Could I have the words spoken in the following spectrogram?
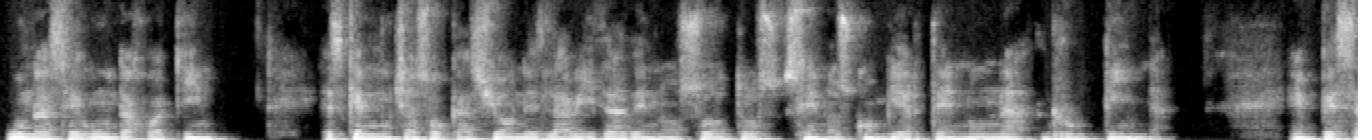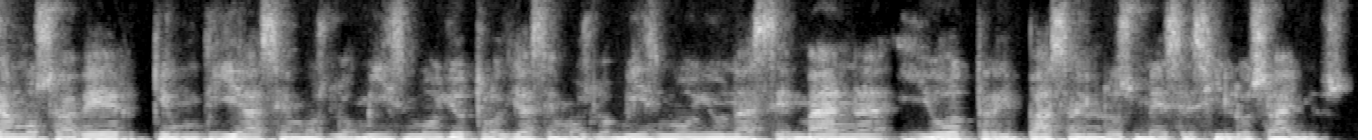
Una segunda, Joaquín, es que en muchas ocasiones la vida de nosotros se nos convierte en una rutina empezamos a ver que un día hacemos lo mismo y otro día hacemos lo mismo y una semana y otra y pasan los meses y los años.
